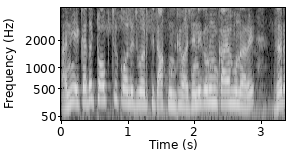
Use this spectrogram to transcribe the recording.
आणि एखादं टॉपचं कॉलेजवरती टाकून ठेवा. जेणेकरून काय होणार आहे? जर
